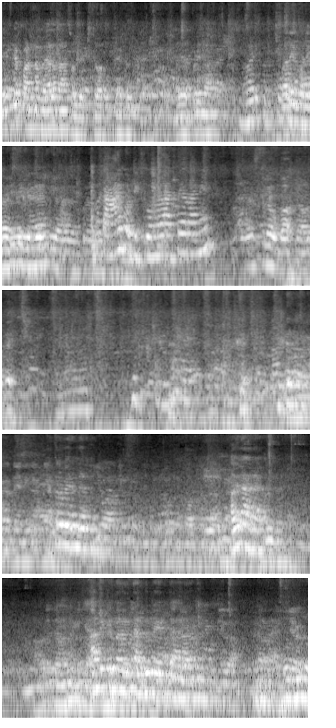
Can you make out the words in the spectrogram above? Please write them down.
எங்க பண்ண வேலை தான் சொல்லிடுச்சு ஒரு கேட்டு அது எப்படி நான் പറയും പറയും അപ്പൊ താനെ പൊട്ടിക്കുമോ നിങ്ങൾ അടുത്ത് കയറാന് മനസ്സിലാവും വാ നമുക്ക് എത്ര പേരുണ്ടായിരുന്നു അതിലാരാ ആ നിൽക്കുന്നവരിൽ രണ്ടു പേരിൽ ആരാണ് എന്തായിരുന്നു അല്ലേ ഇവിടെ.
